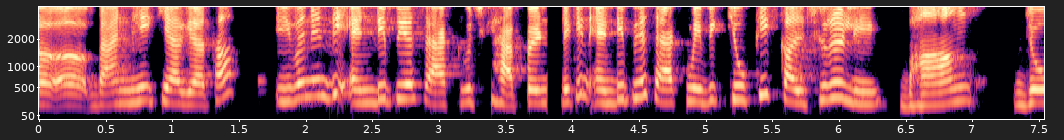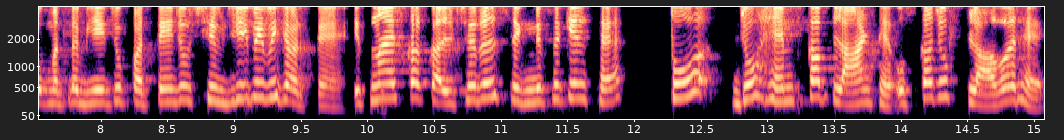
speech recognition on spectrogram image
बैन नहीं किया गया था even in the NDPS act which happened लेकिन एनडीपीएस एक्ट में भी, क्योंकि कल्चरली भाँग, जो मतलब ये जो पत्ते हैं, जो शिवजी पे भी चढ़ते हैं, इतना इसका कल्चरल सिग्निफिकेंस है तो जो हेम्प का प्लांट है, उसका जो फ्लावर है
